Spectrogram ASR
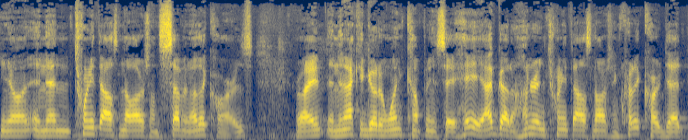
you know, and then twenty thousand dollars on seven other cards, right? And then I could go to one company and say, hey, I've got one hundred and twenty thousand dollars in credit card debt.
